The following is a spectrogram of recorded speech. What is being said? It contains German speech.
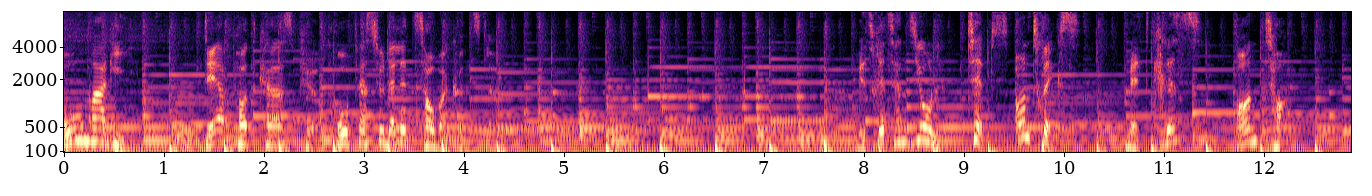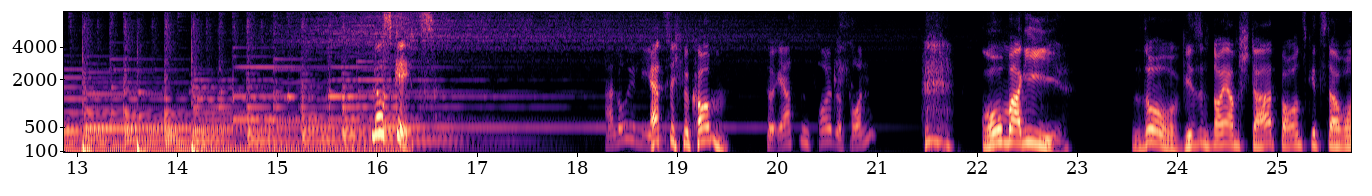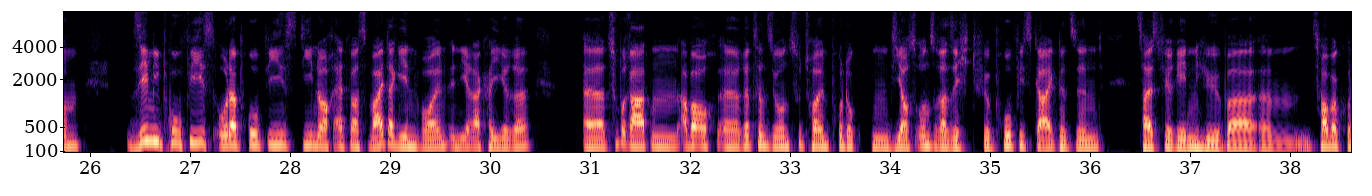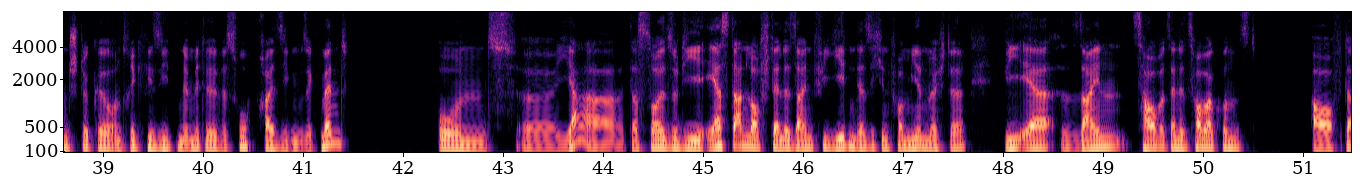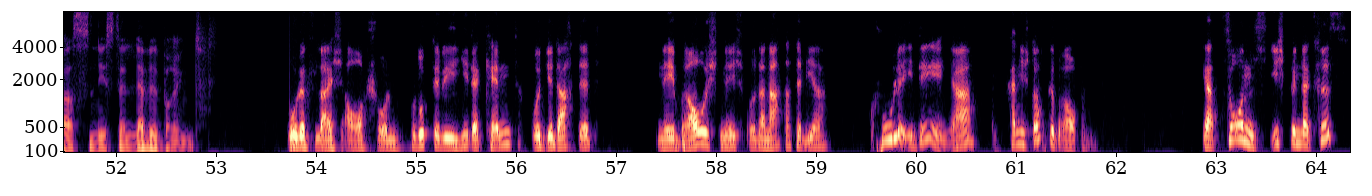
Pro Magie, der Podcast für professionelle Zauberkünstler. Mit Rezensionen, Tipps und Tricks mit Chris und Tom. Los geht's! Hallo, ihr Lieben. Herzlich willkommen zur ersten Folge von Pro Magie. So, wir sind neu am Start. Bei uns geht es darum, Semi-Profis oder Profis, die noch etwas weitergehen wollen in ihrer Karriere, äh, zu beraten, aber auch äh, Rezensionen zu tollen Produkten, die aus unserer Sicht für Profis geeignet sind. Das heißt, wir reden hier über ähm, Zauberkunststücke und Requisiten im mittel- bis hochpreisigen Segment. Und äh, ja, das soll so die erste Anlaufstelle sein für jeden, der sich informieren möchte, wie er sein Zauber, seine Zauberkunst auf das nächste Level bringt. Oder vielleicht auch schon Produkte, die jeder kennt und ihr dachtet, nee, brauche ich nicht. Und danach dachtet ihr, coole Idee, ja, kann ich doch gebrauchen. Ja, zu uns. Ich bin der Chris,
